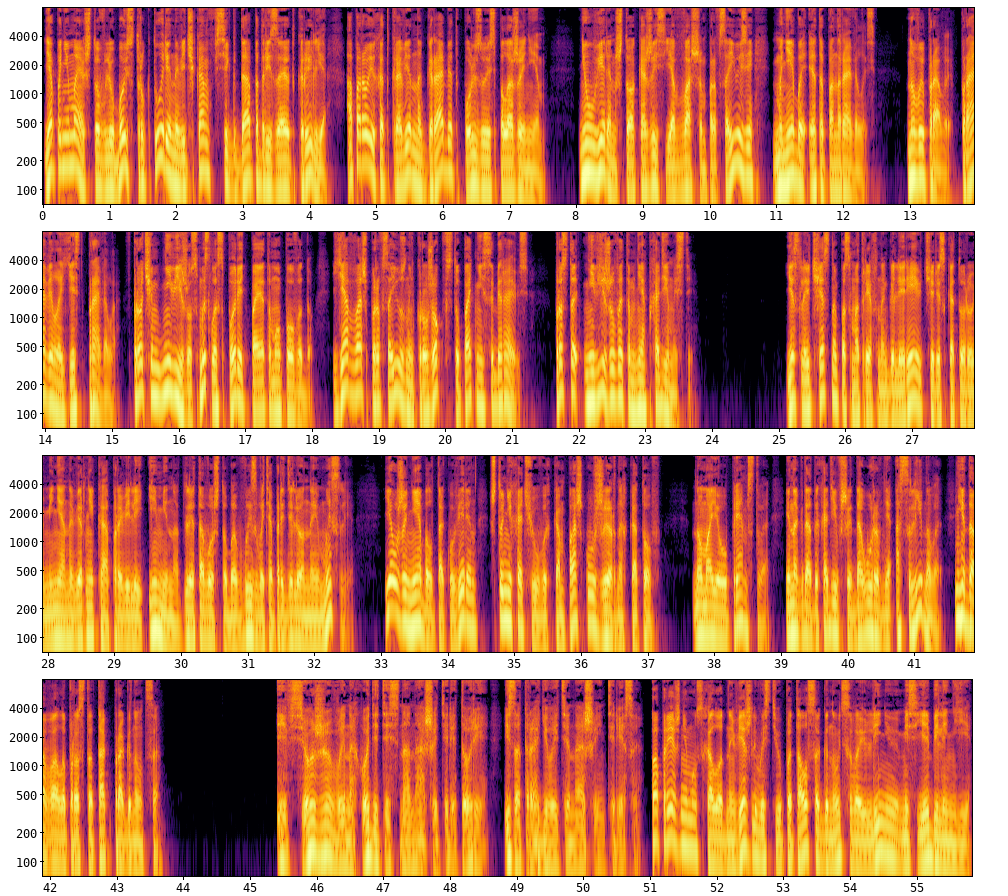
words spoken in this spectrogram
Я понимаю, что в любой структуре новичкам всегда подрезают крылья, а порой их откровенно грабят, пользуясь положением. Не уверен, что окажись я в вашем профсоюзе, мне бы это понравилось. Но вы правы, правило есть правило. Впрочем, не вижу смысла спорить по этому поводу. Я в ваш профсоюзный кружок вступать не собираюсь. Просто не вижу в этом необходимости. Если честно, посмотрев на галерею, через которую меня наверняка провели именно для того, чтобы вызвать определенные мысли, я уже не был так уверен, что не хочу в их компашку жирных котов. Но мое упрямство, иногда доходившее до уровня ослиного, не давало просто так прогнуться. «И все же вы находитесь на нашей территории и затрагиваете наши интересы». По-прежнему с холодной вежливостью пытался гнуть свою линию месье Беленьи.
